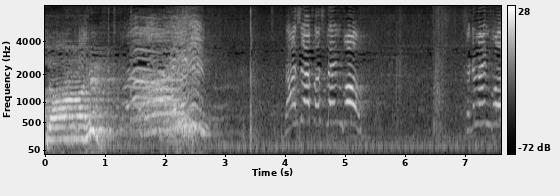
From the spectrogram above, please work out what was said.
Ibrahim. হিন্দ Dasha, first line go. Second line go.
